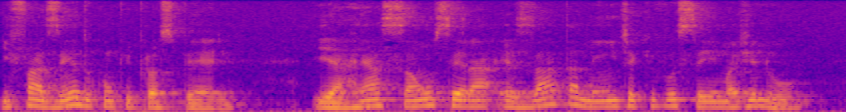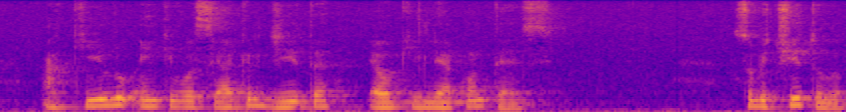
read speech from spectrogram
e fazendo com que prospere. E a reação será exatamente a que você imaginou. Aquilo em que você acredita é o que lhe acontece. Subtítulo:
